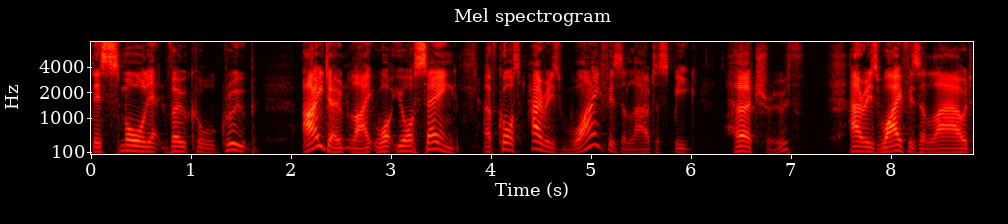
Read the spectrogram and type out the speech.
This small yet vocal group. I don't like what you're saying. Of course, Harry's wife is allowed to speak her truth. Harry's wife is allowed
